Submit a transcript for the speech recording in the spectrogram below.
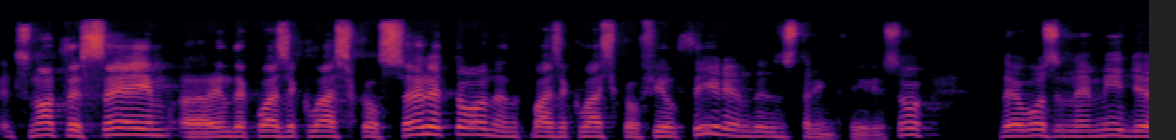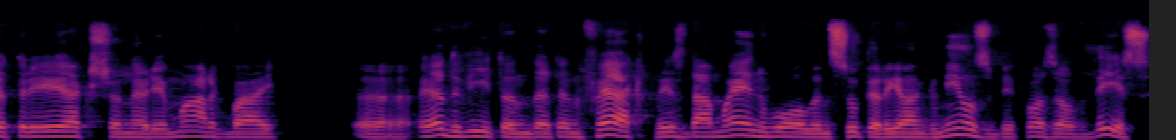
it's not the same uh, in the quasi-classical soliton and quasi-classical field theory and the string theory. So there was an immediate reaction, a remark by uh, Ed Witten that in fact this domain wall in super Yang-Mills because of this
